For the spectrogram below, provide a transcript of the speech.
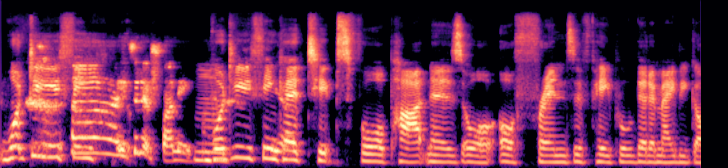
What do you think? Oh, isn't it funny? What do you think yeah. are tips for partners or or friends of people that are maybe going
